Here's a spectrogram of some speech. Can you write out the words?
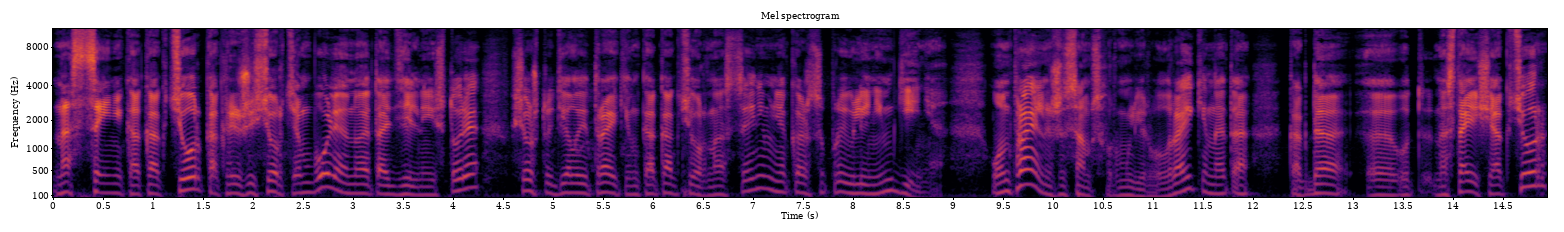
на сцене как актер, как режиссер тем более, но это отдельная история. Все, что делает Трайкин как актер на сцене, мне кажется проявлением гения. Он правильно же сам сформулировал. Райкин – это когда э, вот настоящий актер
